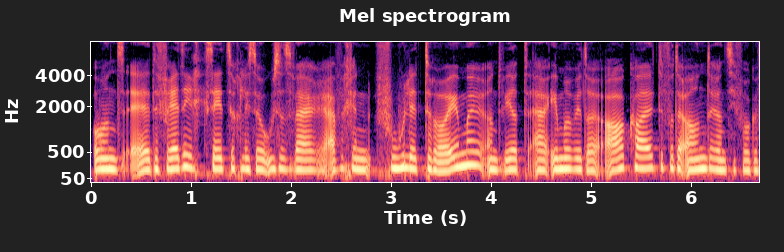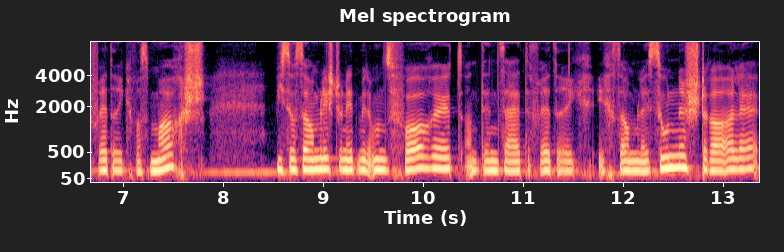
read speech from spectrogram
Und äh, der Frederik sieht so, ein bisschen so aus, als wäre er einfach ein fauler Träumer und wird auch immer wieder angehalten von den anderen. Und sie fragen Frederik, was machst du? Wieso sammelst du nicht mit uns Vorräte? Und dann sagt der Frederik, ich sammle Sonnenstrahlen.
